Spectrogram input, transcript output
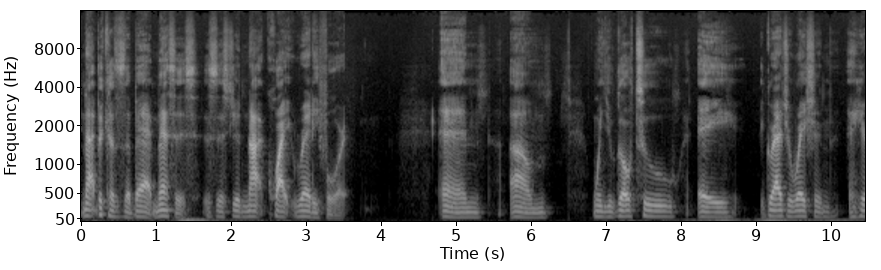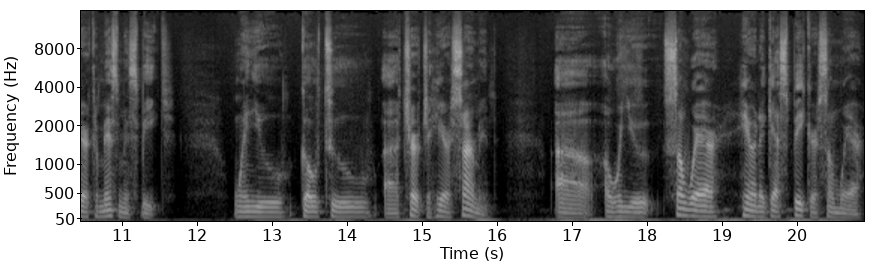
Not because it's a bad message, it's just you're not quite ready for it. And um, when you go to a graduation and hear a commencement speech, when you go to a church and hear a sermon, uh, or when you somewhere hearing a guest speaker somewhere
